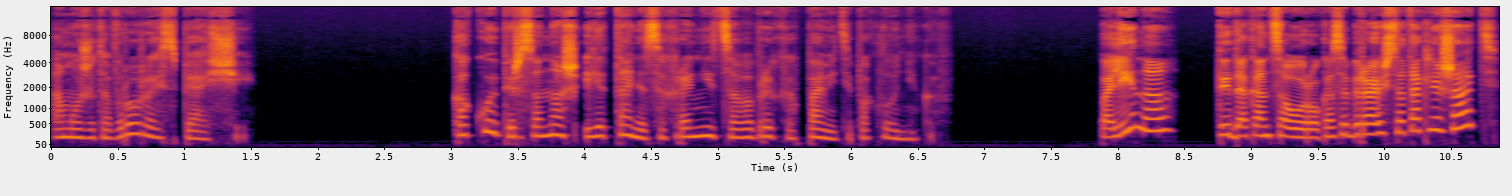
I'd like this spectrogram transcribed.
А может, Аврора и Спящий? Какой персонаж или танец сохранится в обрывках памяти поклонников? «Полина!» Ты до конца урока собираешься так лежать?»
